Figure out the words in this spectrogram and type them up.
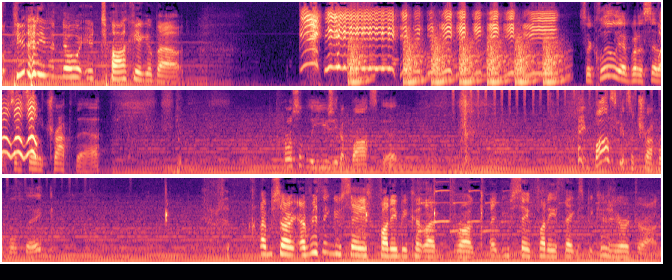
What? You don't even know what you're talking about. so clearly I've got to set up some sort of trap there. Possibly using a basket. Hey, basket's a trappable thing. I'm sorry, everything you say is funny because I'm drunk, and you say funny things because you're drunk.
